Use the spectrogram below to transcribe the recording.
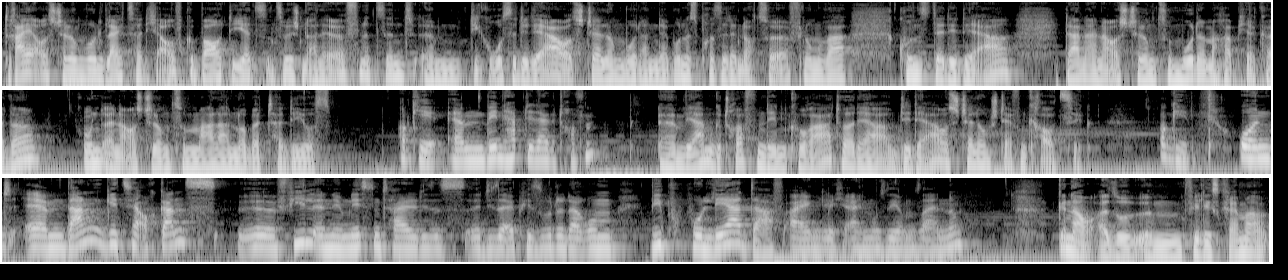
Drei Ausstellungen wurden gleichzeitig aufgebaut, die jetzt inzwischen alle eröffnet sind. Ähm, die große DDR-Ausstellung, wo dann der Bundespräsident der noch zur Eröffnung war, Kunst der DDR, dann eine Ausstellung zum Modemacher Pierre Cardin und eine Ausstellung zum Maler Norbert Thaddeus. Okay, ähm, wen habt ihr da getroffen? Ähm, wir haben getroffen den Kurator der DDR-Ausstellung, Steffen Krauzig. Okay, und ähm, dann geht es ja auch ganz äh, viel in dem nächsten Teil dieses, äh, dieser Episode darum, wie populär darf eigentlich ein Museum sein, ne? Genau, also ähm, Felix Krämer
